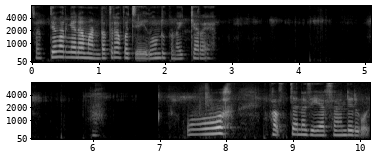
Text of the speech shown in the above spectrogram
സത്യം പറഞ്ഞാൽ ഞാൻ മണ്ടത്തിലപ്പം ചെയ്തുകൊണ്ട് എനിക്കറിയാം. ഓ ഫസ്റ്റ് തന്നെ സി ആർ സെവന്റെ ഒരു ഗോൾ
